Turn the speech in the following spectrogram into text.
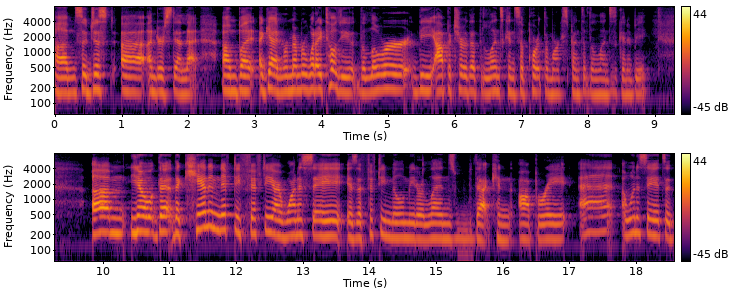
Um, so just uh, understand that. Um, but again, remember what I told you, the lower the aperture that the lens can support, the more expensive the lens is gonna be. Um, you know, the, the Canon Nifty 50, I wanna say is a 50 millimeter lens that can operate at, I wanna say it's a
